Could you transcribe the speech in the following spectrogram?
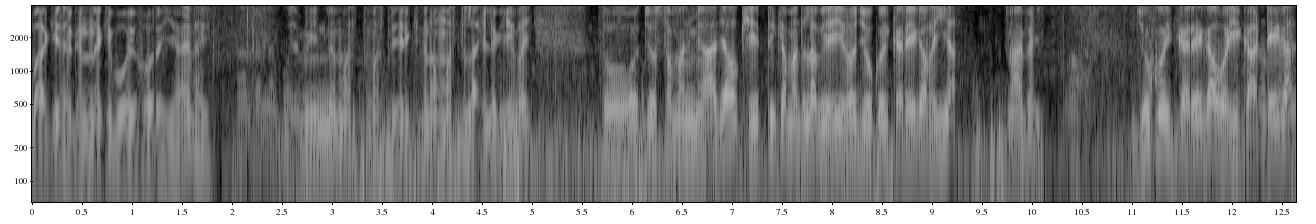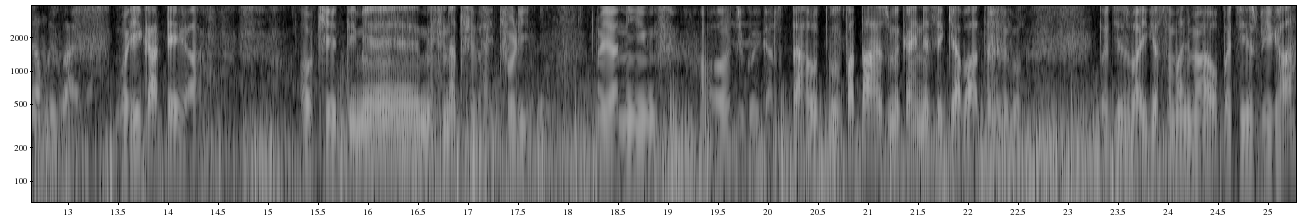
बाकी इधर गन्ना की बोई हो रही है भाई। हाँ, ज़मीन में मस्त मस्त ये कितना मस्त लाही लगी है भाई। तो जो समझ में आ जाओ खेती का मतलब यही हो जो कोई करेगा भैया। हाँ भाई। हाँ। जो कोई करेगा वही काटेगा। वही काटेगा। और खेती में मेहनत है भाई थोड़ी। यानी और जो कोई करता है उसको पता है उसमें कहने से क्या बात है मेरे को। तो जिस भाई के समझ में आओ पच्चीस बीघा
